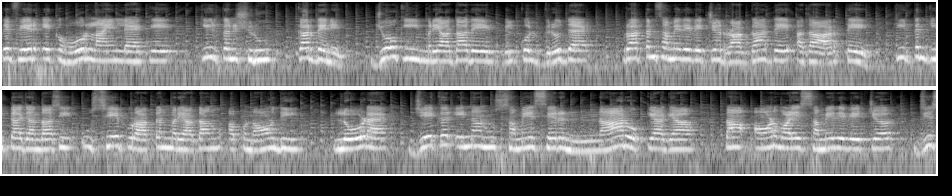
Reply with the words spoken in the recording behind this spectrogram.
ਤੇ ਫਿਰ ਇੱਕ ਹੋਰ ਲਾਈਨ ਲੈ ਕੇ ਕੀਰਤਨ ਸ਼ੁਰੂ ਕਰਦੇ ਨੇ। ਜੋ ਕਿ ਮਰਿਆਦਾ ਦੇ ਬਿਲਕੁਲ ਵਿਰੁੱਧ ਹੈ। ਪੁਰਾਤਨ ਸਮੇਂ ਦੇ ਵਿੱਚ ਰਾਗਾਂ ਤੇ ਆਧਾਰ ਤੇ ਕੀਰਤਨ ਕੀਤਾ ਜਾਂਦਾ ਸੀ। ਉਸੇ ਪੁਰਾਤਨ ਮਰਿਆਦਾ ਨੂੰ ਅਪਣਾਉਣ ਦੀ ਲੋੜ ਹੈ। ਜੇਕਰ ਇਹਨਾਂ ਨੂੰ ਸਮੇਂ ਸਿਰ ਨਾ ਰੋਕਿਆ ਗਿਆ, ਤਾਂ ਆਉਣ ਵਾਲੇ ਸਮੇਂ ਦੇ ਵਿੱਚ ਜਿਸ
